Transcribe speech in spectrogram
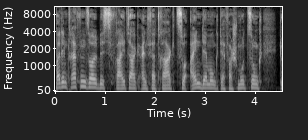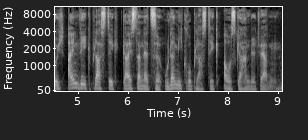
Bei dem Treffen soll bis Freitag ein Vertrag zur Eindämmung der Verschmutzung durch Einwegplastik, Geisternetze oder Mikroplastik ausgehandelt werden.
